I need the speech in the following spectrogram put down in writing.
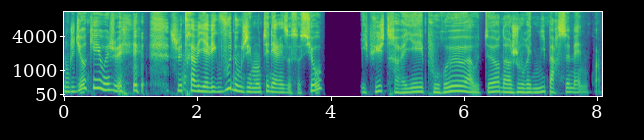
Donc, je dis, OK, ouais, je vais, je vais travailler avec vous. Donc, j'ai monté les réseaux sociaux. Et puis, je travaillais pour eux à hauteur d'un jour et demi par semaine, quoi.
